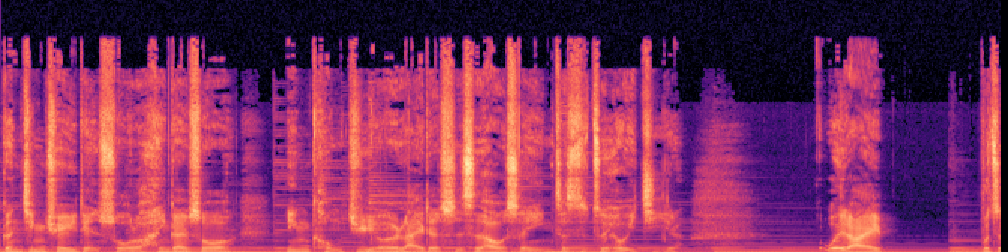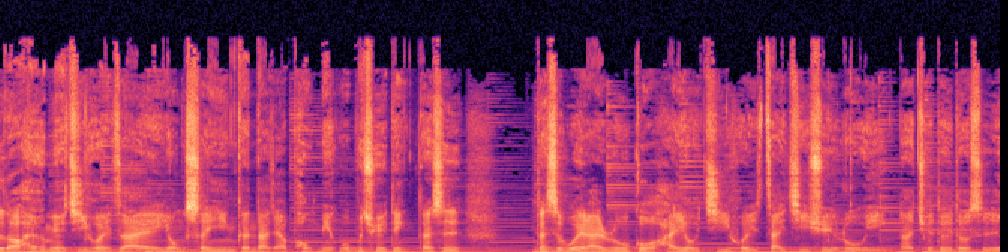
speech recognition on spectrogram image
更精确一点说了，应该说因恐惧而来的十四号声音，这是最后一集了。未来不知道还有没有机会再用声音跟大家碰面，我不确定。但是，但是未来如果还有机会再继续录音，那绝对都是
